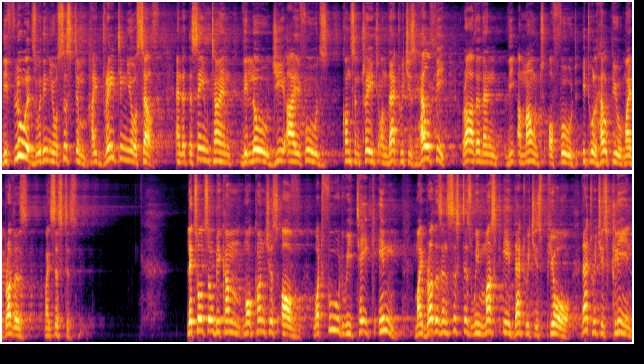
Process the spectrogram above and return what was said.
the fluids within your system, hydrating yourself, and at the same time the low GI foods concentrate on that which is healthy rather than the amount of food. It will help you, my brothers my sisters. Let's also become more conscious of what food we take in. My brothers and sisters, we must eat that which is pure, that which is clean,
